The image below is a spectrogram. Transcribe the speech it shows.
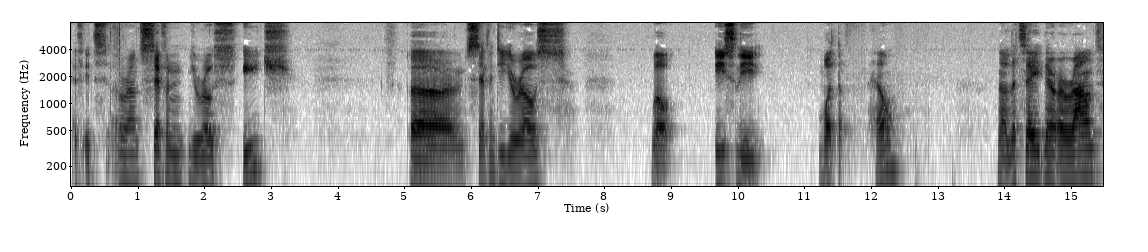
if it's around 7 euros each uh, 70 euros. Well easily what the hell? Now let's say they're around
